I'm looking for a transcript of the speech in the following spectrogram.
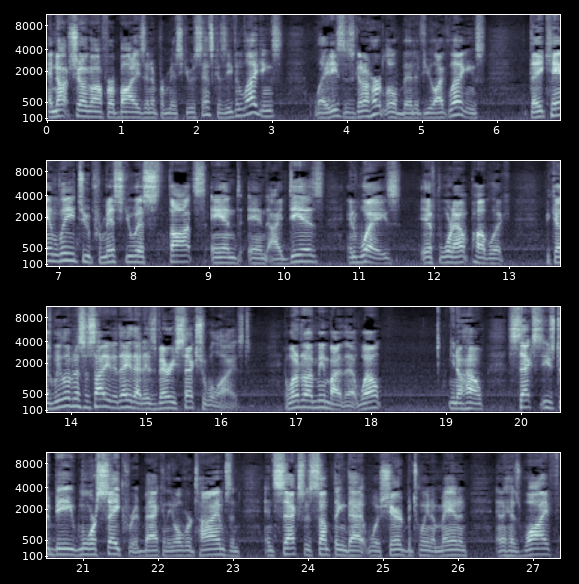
and not showing off our bodies in a promiscuous sense. Because even leggings, ladies, is going to hurt a little bit if you like leggings. They can lead to promiscuous thoughts and, and ideas and ways if worn out in public because we live in a society today that is very sexualized. And what do I mean by that? Well, you know how sex used to be more sacred back in the older times and, and sex was something that was shared between a man and, and his wife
